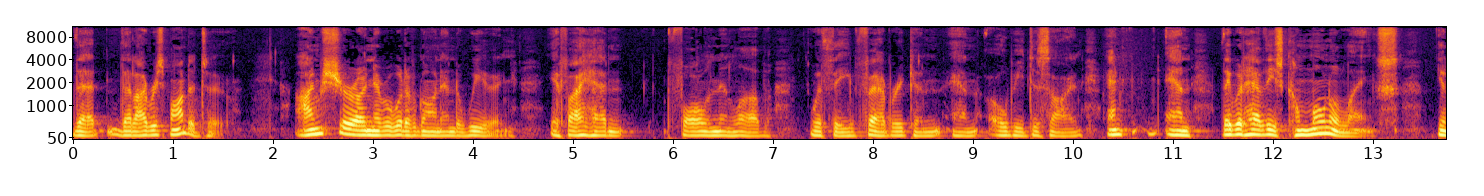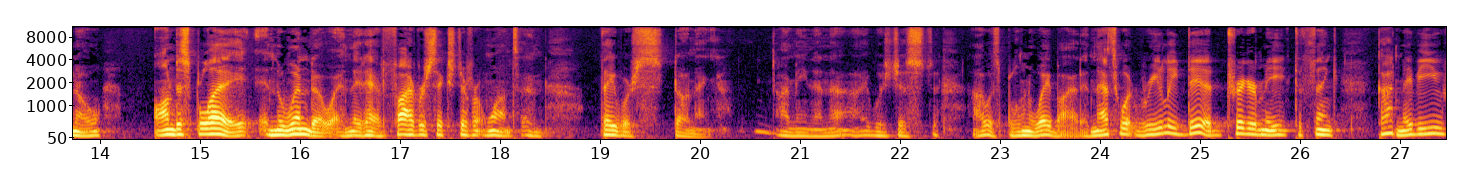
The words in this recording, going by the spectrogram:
that that I responded to. I'm sure I never would have gone into weaving if I hadn't fallen in love with the fabric and, and obi design. And, and they would have these kimono links, you know, on display in the window, and they'd have five or six different ones, and they were stunning. I mean, and I was just, I was blown away by it. And that's what really did trigger me to think, God, maybe you,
